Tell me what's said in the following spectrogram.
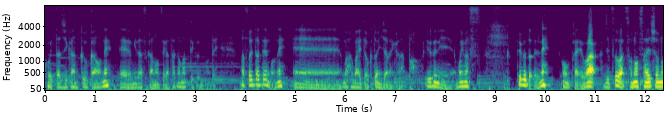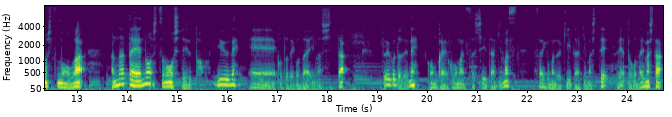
こういった時間空間をね、えー生み出す可能性が高まってくるので、まあ、そういった点もね、えーまあ、踏まえておくといいんじゃないかなというふうに思います。ということでね今回は実はその最初の質問はあなたへの質問をしているというね、えーことでございました。ということでね今回はここまでさせていただきます。最後までお聴きいただきましてありがとうございました。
